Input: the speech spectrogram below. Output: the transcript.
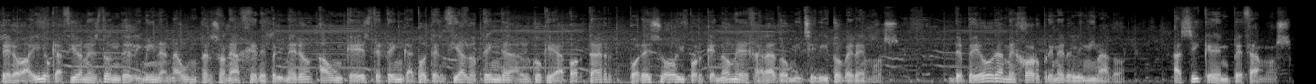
pero hay ocasiones donde eliminan a un personaje de primero aunque este tenga potencial o tenga algo que aportar, por eso hoy porque no me he jalado mi chilito veremos. De peor a mejor primer eliminado. Así que empezamos.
